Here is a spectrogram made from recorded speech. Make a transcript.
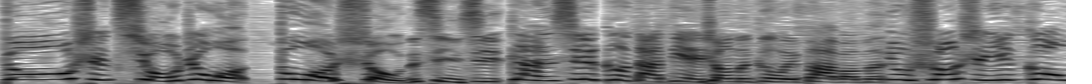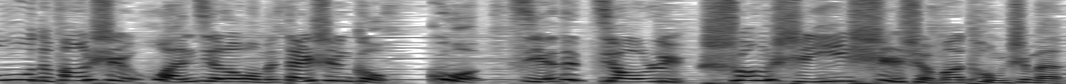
都是求着我剁手的信息。感谢各大电商的各位爸爸们，用双十一购物的方式缓解了我们单身狗过节的焦虑。双十一是什么，同志们？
